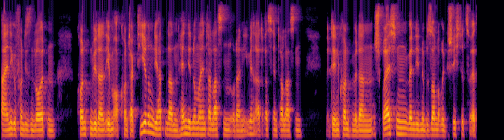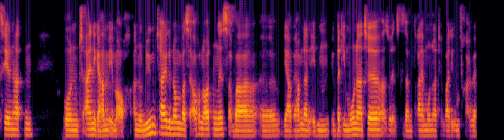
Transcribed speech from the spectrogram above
einige von diesen Leuten konnten wir dann eben auch kontaktieren. Die hatten dann eine Handynummer hinterlassen oder eine E-Mail-Adresse hinterlassen. Mit denen konnten wir dann sprechen, wenn die eine besondere Geschichte zu erzählen hatten. Und einige haben eben auch anonym teilgenommen, was ja auch in Ordnung ist. Aber äh, ja, wir haben dann eben über die Monate, also insgesamt drei Monate war die Umfrage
